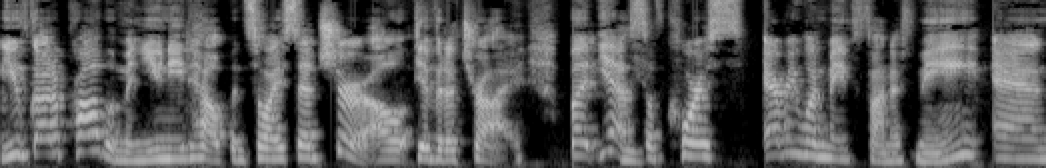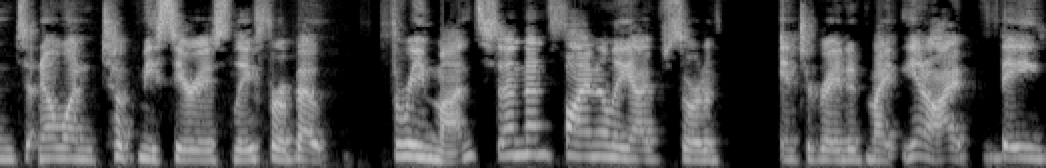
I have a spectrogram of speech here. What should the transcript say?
you've got a problem and you need help. And so I said, sure, I'll give it a try. But yes, of course, everyone made fun of me and no one took me seriously for about three months. And then finally I've sort of integrated my, you know, I, they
